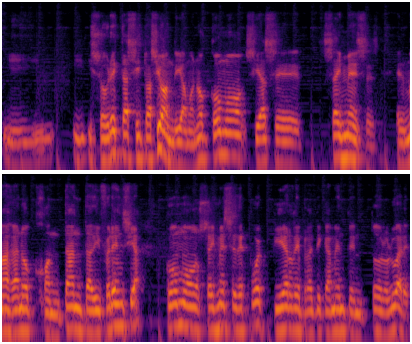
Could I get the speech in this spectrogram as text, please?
y, sobre esta situación, digamos, ¿no? Cómo si hace seis meses el MAS ganó con tanta diferencia, cómo seis meses después pierde prácticamente en todos los lugares.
